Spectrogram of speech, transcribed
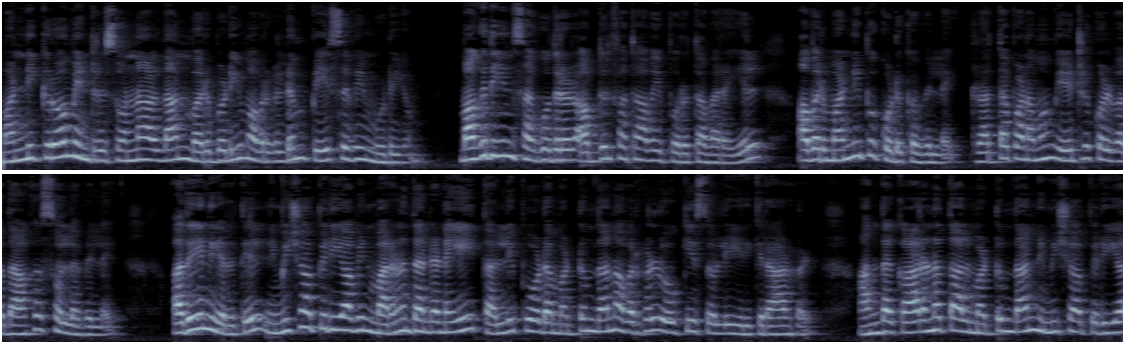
மன்னிக்கிறோம் என்று சொன்னால்தான் மறுபடியும் அவர்களிடம் பேசவே முடியும். மகதியின் சகோதரர் அப்துல் ஃபத்தாவை பொறுத்தவரையில் அவர் மன்னிப்பு கொடுக்கவில்லை. இரத்த பணமும் ஏற்றுக்கொள்வதாக சொல்லவில்லை. அதே நேரத்தில் நிமிஷா பிரியாவின் மரண தண்டனையை தள்ளி போட மட்டும்தான் அவர்கள் ஓகே சொல்லி இருக்கிறார்கள். அந்த காரணத்தால் மட்டும்தான் நிமிஷா பிரியா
